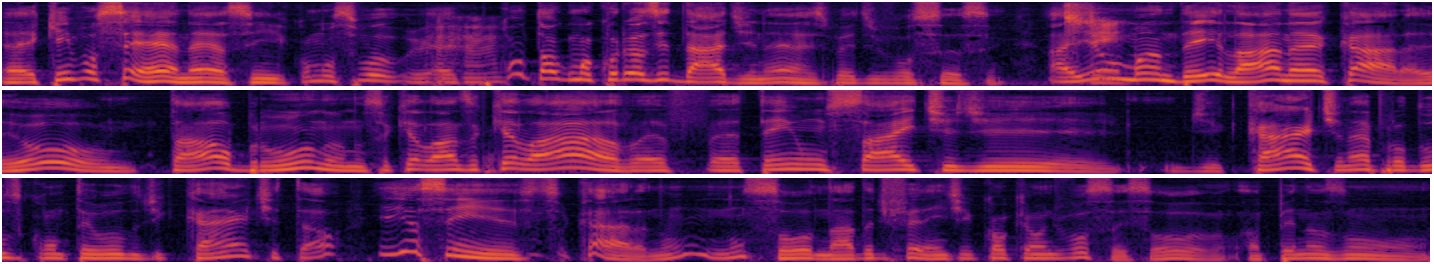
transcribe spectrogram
é, quem você é, né? Assim, como se é, uhum. contar alguma curiosidade, né, a respeito de você, assim. Aí Sim. eu mandei lá, né, cara, eu tal, Bruno, não sei o que lá, não sei o que lá, é, é, tem um site de, de kart, né? Produzo conteúdo de kart e tal. E assim, cara, não, não sou nada diferente de qualquer um de vocês. Sou apenas um,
